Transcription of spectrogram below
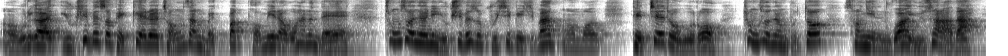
어, 우리가 60에서 100회를 정상 맥박 범위라고 하는데 청소년이 60에서 90이지만 어, 뭐 대체적으로 청소년부터 성인과 유사하다.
